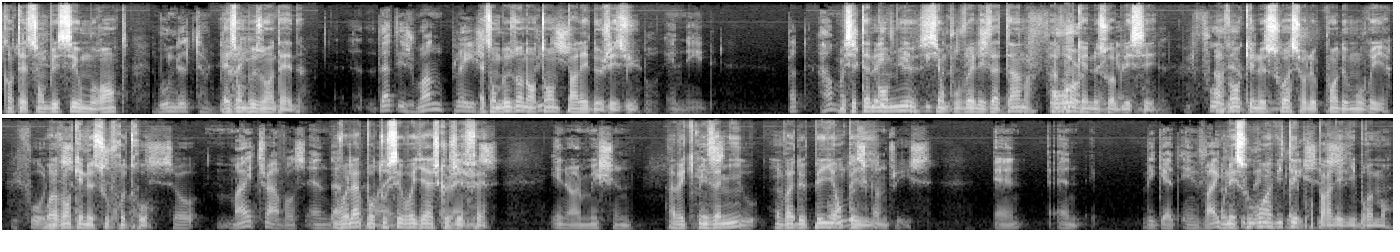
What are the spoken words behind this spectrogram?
quand elles sont blessées ou mourantes, elles ont besoin d'aide. Elles ont besoin d'entendre parler de Jésus. Mais c'est tellement mieux si on pouvait les atteindre avant qu'elles ne soient blessées, avant qu'elles ne soient sur le point de mourir, ou avant qu'elles ne souffrent trop. Voilà pour tous ces voyages que j'ai faits. Avec mes amis, on va de pays en pays. On est souvent invité pour parler librement.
